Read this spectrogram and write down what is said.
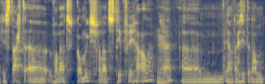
Gestart vanuit comics, vanuit stripverhalen. Ja. Hè. Ehm, ja, daar zitten dan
